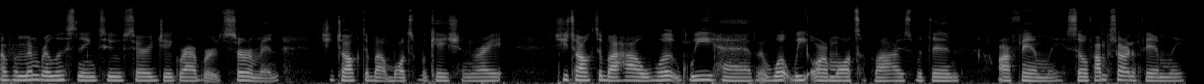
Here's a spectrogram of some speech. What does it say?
I remember listening to Sarah J. Roberts' sermon. She talked about multiplication, right? She talked about how what we have and what we are multiplies within our family. So if I'm starting a family,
